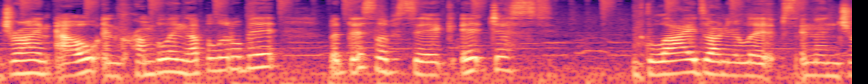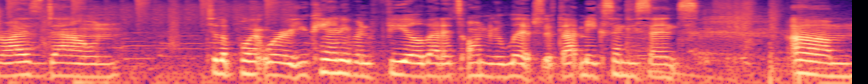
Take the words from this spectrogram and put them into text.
drying out and crumbling up a little bit. But this lipstick, it just glides on your lips and then dries down to the point where you can't even feel that it's on your lips, if that makes any sense. Um,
